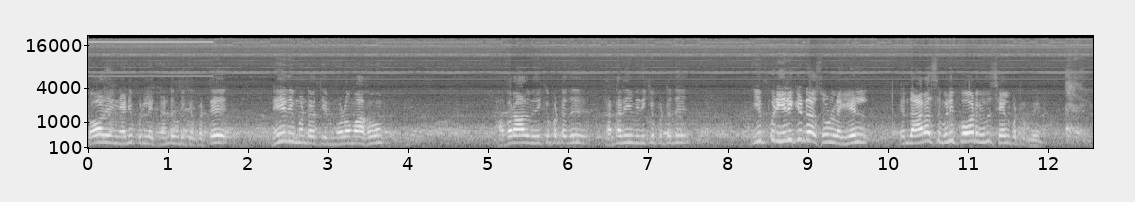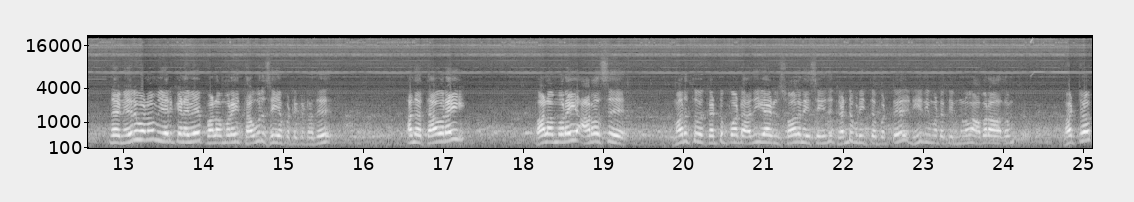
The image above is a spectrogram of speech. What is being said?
சோதனையின் அடிப்படையில் கண்டுபிடிக்கப்பட்டு நீதிமன்றத்தின் மூலமாகவும் அபராதம் விதிக்கப்பட்டது தண்டனையும் விதிக்கப்பட்டது. இப்படி இருக்கின்ற சூழ்நிலையில் இந்த அரசு விழிப்போடு இருந்து செயல்பட்டு வேண்டும் இந்த நிறுவனம் ஏற்கனவே பல முறை தவறு செய்யப்பட்டிருக்கின்றது. அந்த தவறை பல முறை அரசு மருத்துவ கட்டுப்பாட்டு அதிகாரிகள் சோதனை செய்து கண்டுபிடிக்கப்பட்டு நீதிமன்றத்தின் மூலம் அபராதம் மற்றும்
